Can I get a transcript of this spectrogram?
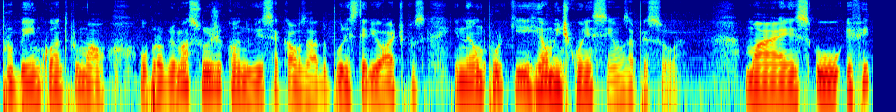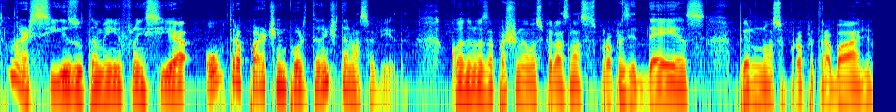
para o bem quanto para o mal. O problema surge quando isso é causado por estereótipos e não porque realmente conhecemos a pessoa. Mas o efeito narciso também influencia outra parte importante da nossa vida. Quando nos apaixonamos pelas nossas próprias ideias, pelo nosso próprio trabalho,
